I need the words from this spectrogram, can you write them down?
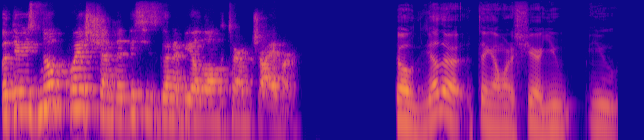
But there is no question that this is going to be a long-term driver. So the other thing I want to share, you, you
